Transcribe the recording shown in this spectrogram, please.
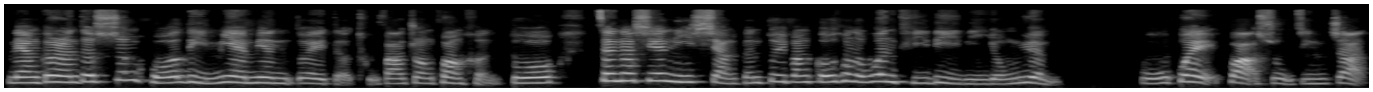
两个人的生活里面面对的突发状况很多，在那些你想跟对方沟通的问题里，你永远不会话术精湛，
